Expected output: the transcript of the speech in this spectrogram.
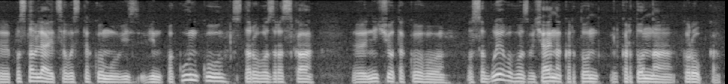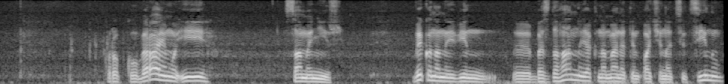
Е, Поставляється ось такому він пакунку старого зразка. Е, Нічого такого особливого, звичайна картон, картонна коробка. Коробку обираємо і саме ніж. Виконаний він е, бездоганно, як на мене, тим паче на цю ціну.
